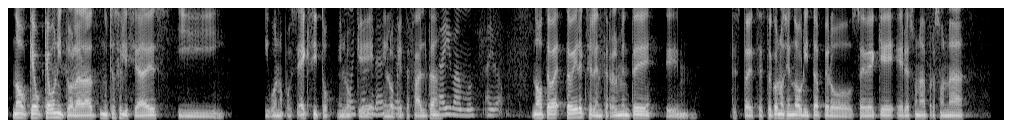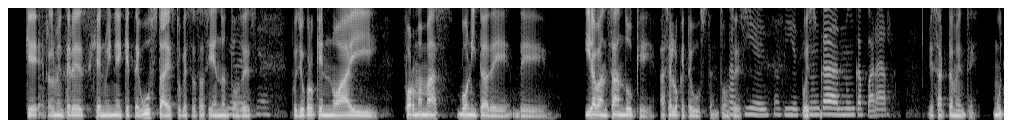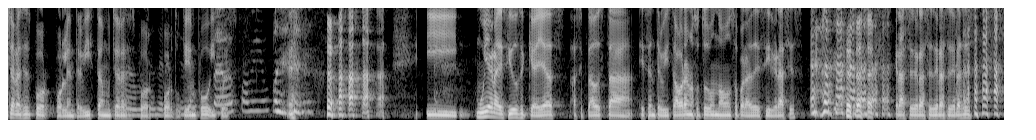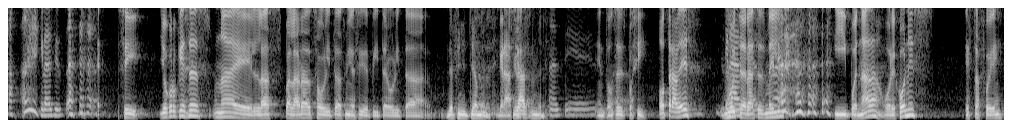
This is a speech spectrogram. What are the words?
No, qué, qué bonito, la verdad. Muchas felicidades y, y bueno, pues éxito en lo, que, en lo que te gracias. falta. Pues ahí vamos, ahí vamos. No, te va, te va a ir excelente. Realmente eh, te, estoy, te estoy conociendo ahorita, pero se ve que eres una persona que realmente eres genuina y que te gusta esto que estás haciendo. Entonces, Gracias. pues yo creo que no hay forma más bonita de, de ir avanzando que hacer lo que te gusta. Entonces, así es, así es. pues- nunca, nunca parar. exactamente. Muchas gracias por, por la entrevista, muchas gracias por, muchas por tu gracias tiempo y pues. y muy agradecidos de que hayas aceptado esta, esta entrevista. Ahora nosotros no vamos a parar de decir gracias. gracias, gracias, gracias, gracias. Gracias. Sí, yo creo que esa es una de las palabras favoritas mías y de Peter ahorita. Definitivamente. Gracias. Gracias, Meli. Así es. Entonces, pues sí, otra vez, muchas gracias, Gracias. Meli. Y pues nada, orejones, esta fue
